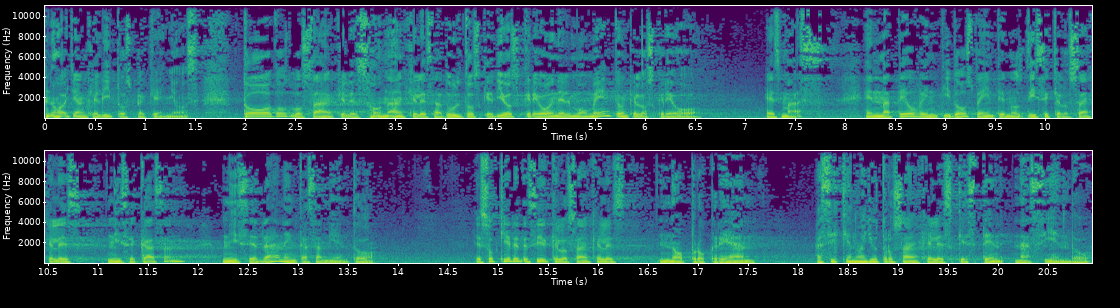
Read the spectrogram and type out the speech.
No hay angelitos pequeños. Todos los ángeles son ángeles adultos que Dios creó en el momento en que los creó. Es más, en Mateo 22, 20 nos dice que los ángeles ni se casan ni se dan en casamiento. Eso quiere decir que los ángeles no procrean. Así que no hay otros ángeles que estén naciendo.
